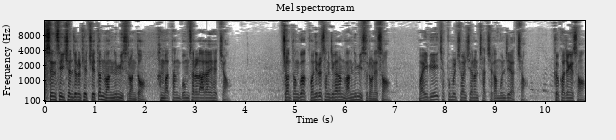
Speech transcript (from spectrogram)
센세이션전을 개최했던 왕립미술원도 한바탕 몸살을 알아야 했죠. 전통과 권위를 상징하는 왕립미술원에서 YBA 작품을 전시하는 자체가 문제였죠. 그 과정에서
